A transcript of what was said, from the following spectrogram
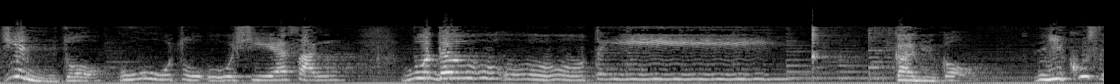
见着故作先生不斗的，干女哥，你可是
